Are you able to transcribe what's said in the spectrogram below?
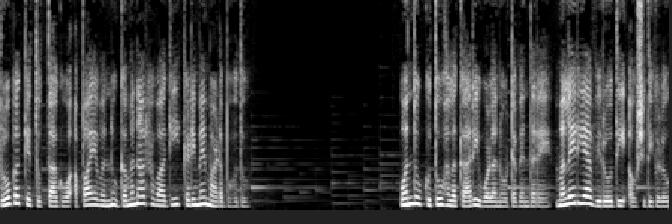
ರೋಗಕ್ಕೆ ತುತ್ತಾಗುವ ಅಪಾಯವನ್ನು ಗಮನಾರ್ಹವಾಗಿ ಕಡಿಮೆ ಮಾಡಬಹುದು. ಒಂದು ಕುತೂಹಲಕಾರಿ ಒಳನೋಟವೆಂದರೆ ಮಲೇರಿಯಾ ವಿರೋಧಿ ಔಷಧಿಗಳು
